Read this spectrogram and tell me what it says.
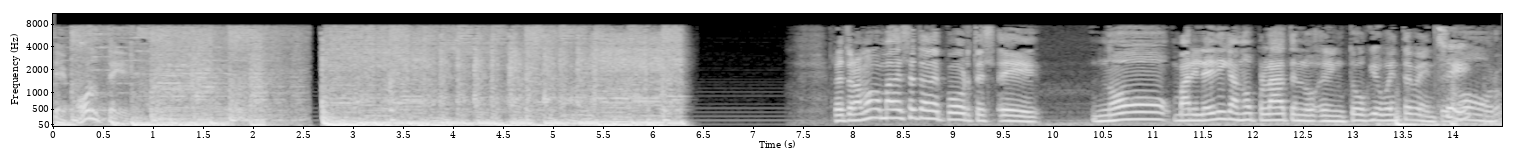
Deportes. Retornamos con más de Z Deportes. Eh, no, Marilady ganó plata en, lo- en Tokio 2020, Sí. no oro.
